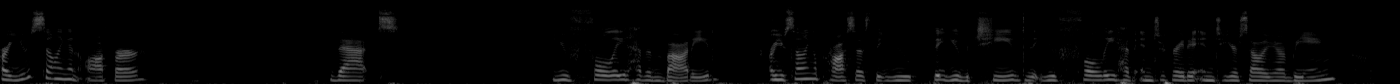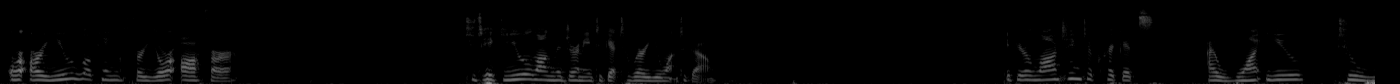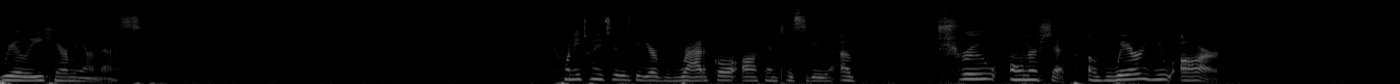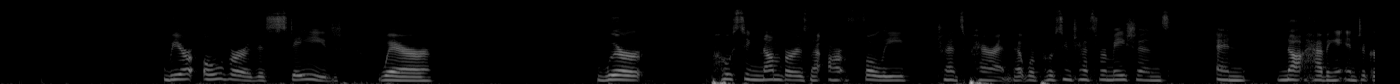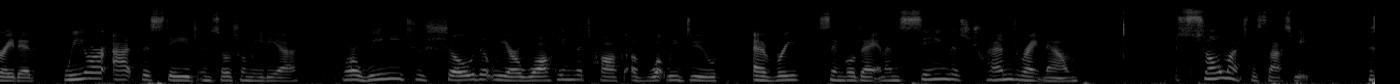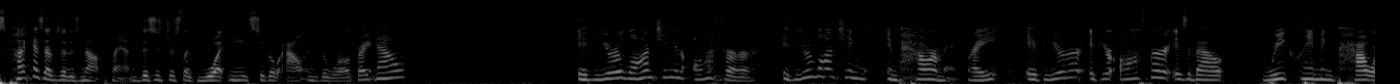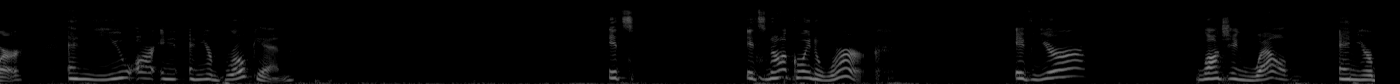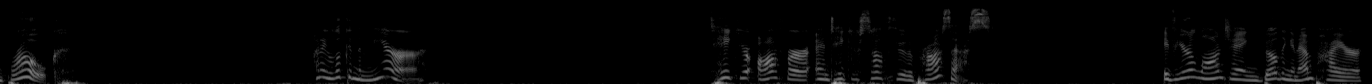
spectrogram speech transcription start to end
Are you selling an offer that you fully have embodied? Are you selling a process that you that you've achieved that you fully have integrated into your cellular being or are you looking for your offer to take you along the journey to get to where you want to go? If you're launching to crickets, I want you to really hear me on this. 2022 is the year of radical authenticity, of true ownership of where you are. We are over this stage where we're posting numbers that aren't fully transparent, that we're posting transformations and not having it integrated. We are at this stage in social media where we need to show that we are walking the talk of what we do every single day. And I'm seeing this trend right now so much this last week. This podcast episode is not planned. This is just like what needs to go out into the world right now. If you're launching an offer, if you're launching empowerment, right? If your if your offer is about reclaiming power and you are in and you're broken, it's it's not going to work. If you're launching wealth and you're broke, honey, look in the mirror. Take your offer and take yourself through the process. If you're launching building an empire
